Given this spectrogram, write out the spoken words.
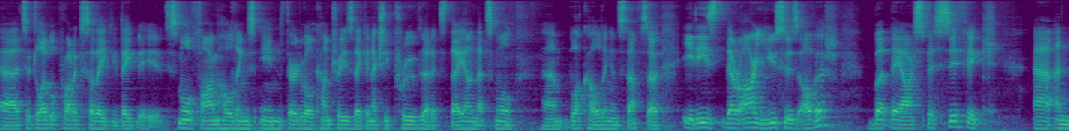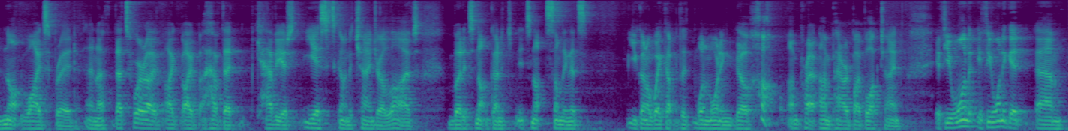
uh, it's a global product, so they they small farm holdings in third world countries they can actually prove that it's they own that small um, block holding and stuff. So it is there are uses of it, but they are specific uh, and not widespread. And I, that's where I, I, I have that caveat. Yes, it's going to change our lives, but it's not going to. It's not something that's you're going to wake up one morning and go, "Huh, I'm prou- I'm powered by blockchain." If you want, if you want to get um,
